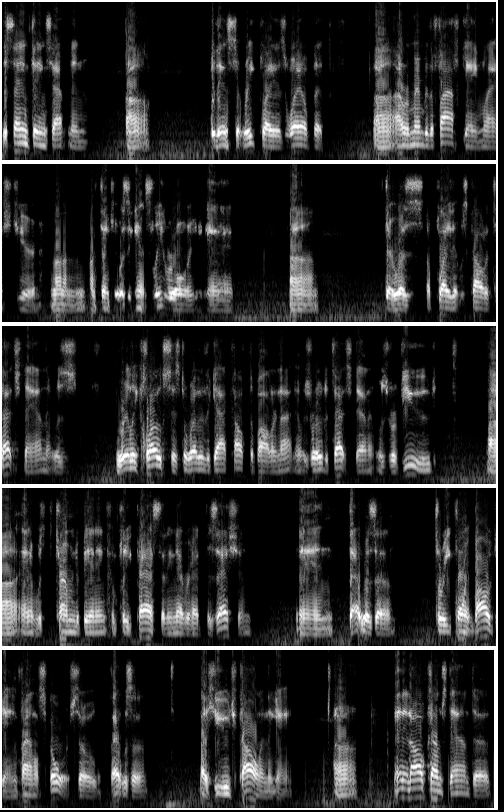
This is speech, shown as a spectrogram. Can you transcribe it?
the same thing's happening uh, with instant replay as well, but. Uh, I remember the five game last year. Um, I think it was against Leroy, and um, there was a play that was called a touchdown that was really close as to whether the guy caught the ball or not, and it was ruled a touchdown. It was reviewed, uh, and it was determined to be an incomplete pass that he never had possession, and that was a three-point ball game final score. So that was a a huge call in the game, uh, and it all comes down to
